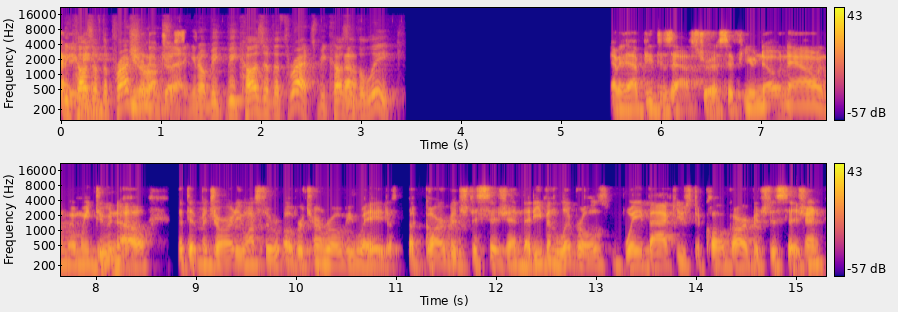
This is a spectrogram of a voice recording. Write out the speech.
because of the pressure. I'm saying, you know, be, because of the threats, because of the leak. I mean, that'd be disastrous. If you know now, and when we do know that the majority wants to overturn Roe v. Wade, a, garbage decision that even liberals way back used to call garbage decision,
